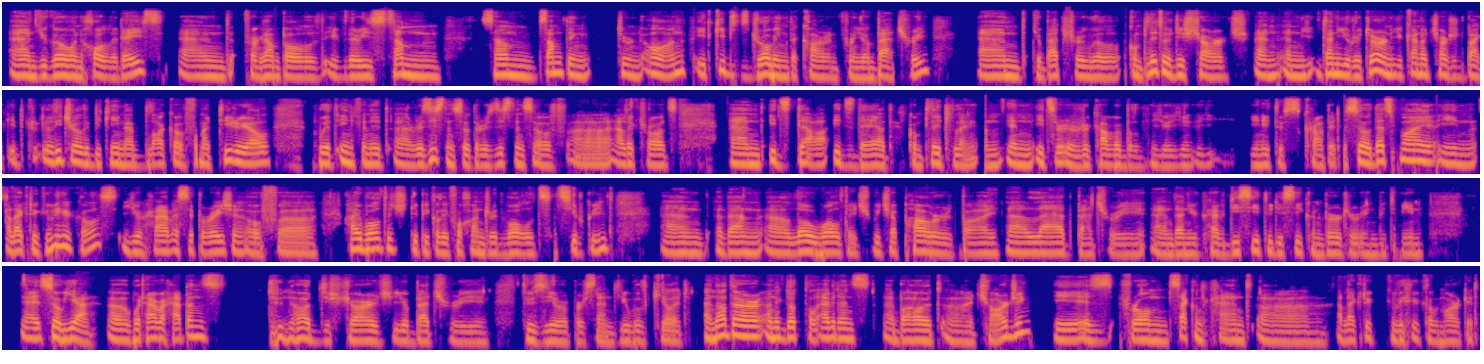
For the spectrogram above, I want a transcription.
and you go on holidays. And for example if there is some some something turned on it keeps drawing the current from your battery and your battery will completely discharge. And and then you return you cannot charge it back. It literally became a block of material with infinite uh, resistance so the resistance of uh, electrodes. And it's da- it's dead completely and, and it's recoverable you, you you need to scrap it. So that's why in electric vehicles, you have a separation of uh, high voltage, typically 400 volts circuit, and then uh, low voltage, which are powered by a lead battery. And then you have DC to DC converter in between. Uh, so yeah, uh, whatever happens, do not discharge your battery to 0%. You will kill it. Another anecdotal evidence about uh, charging is from second-hand uh, electric vehicle market.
